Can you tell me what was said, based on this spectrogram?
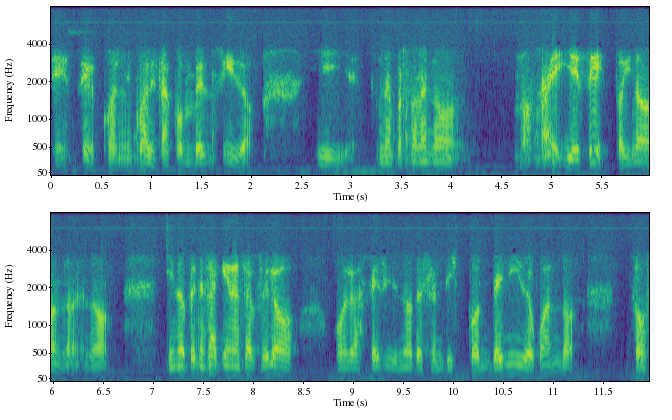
este, con el cual estás convencido y una persona no, no sabe, y es esto, y no, no, no, y no tenés a quien hacérselo, o lo haces y no te sentís contenido cuando sos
